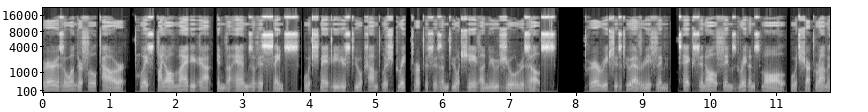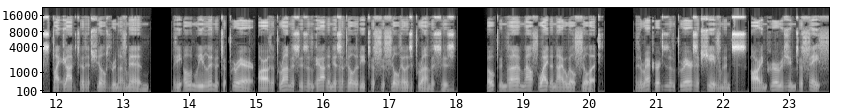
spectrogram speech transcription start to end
Prayer is a wonderful power placed by Almighty God in the hands of His saints, which may be used to accomplish great purposes and to achieve unusual results. Prayer reaches to everything, takes in all things great and small, which are promised by God to the children of men. The only limit to prayer are the promises of God and His ability to fulfill those promises. Open thy mouth wide and I will fill it. The records of prayer's achievements are encouraging to faith,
